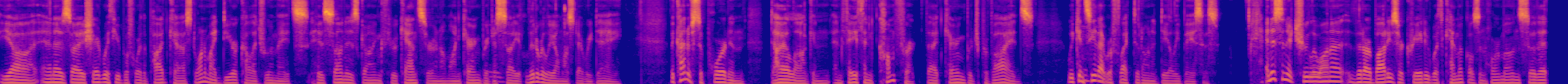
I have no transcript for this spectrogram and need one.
Yeah. And as I shared with you before the podcast, one of my dear college roommates, his son is going through cancer, and I'm on CaringBridge's mm-hmm. site literally almost every day. The kind of support and dialogue and, and faith and comfort that CaringBridge provides, we can mm-hmm. see that mm-hmm. reflected on a daily basis. And isn't it true, Luana, that our bodies are created with chemicals and hormones so that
